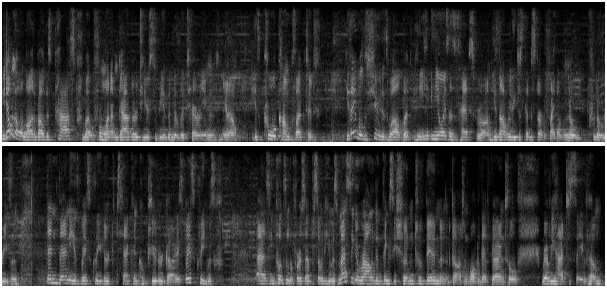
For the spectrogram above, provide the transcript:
we don't know a lot about his past, but from what I'm gathered, he used to be in the military, and you know, he's cool, calm, collected. He's able to shoot as well, but he he always has his head screwed on. He's not really just gonna start a fight out of no for no reason. Then Benny is basically their tech and computer guys. Basically, he was, as he puts in the first episode, he was messing around and things he shouldn't have been and got involved with the FBI until Revy had to save him.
